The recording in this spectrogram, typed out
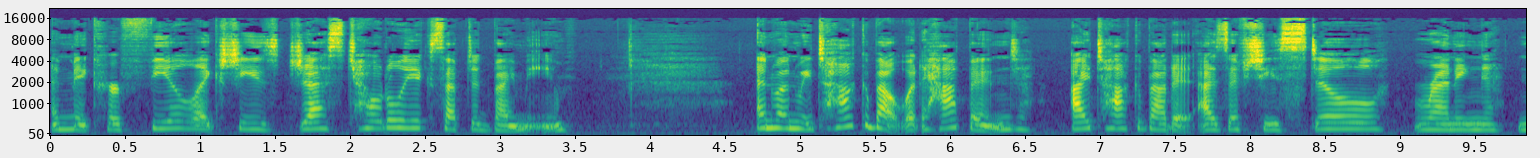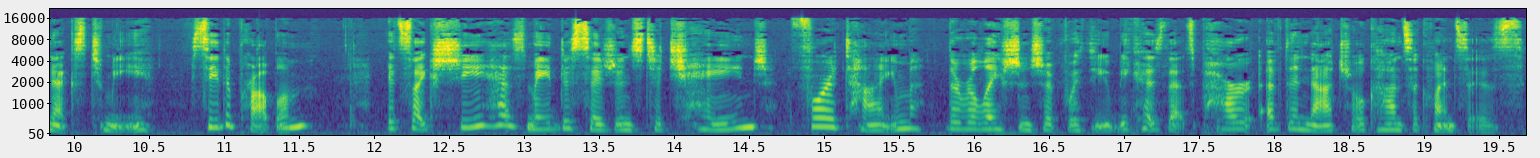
and make her feel like she's just totally accepted by me. And when we talk about what happened, I talk about it as if she's still running next to me. See the problem? It's like she has made decisions to change for a time the relationship with you because that's part of the natural consequences.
